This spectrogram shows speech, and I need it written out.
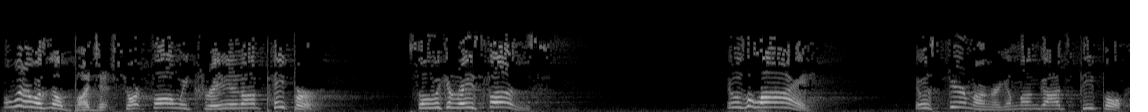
Well, there was no budget shortfall. We created it on paper so we could raise funds. It was a lie. It was fear mongering among God's people.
